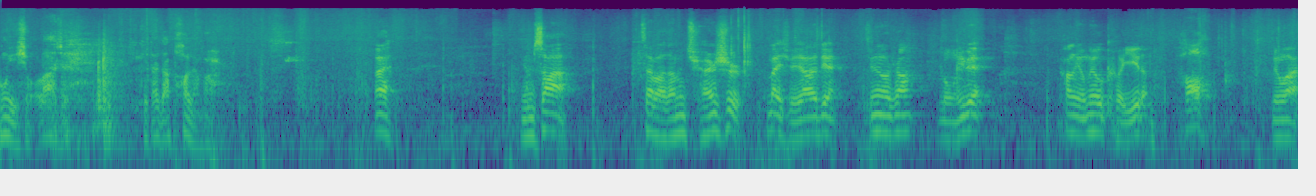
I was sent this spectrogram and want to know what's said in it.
冻一宿了，这给大家泡两包。哎，你们仨，再把咱们全市卖雪茄的店经销商拢一遍，看看有没有可疑的。好。另外，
